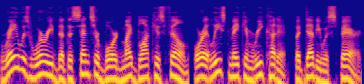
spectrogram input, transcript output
Ray was worried that the censor board might block his film, or at least make him recut it, but Devi was spared.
